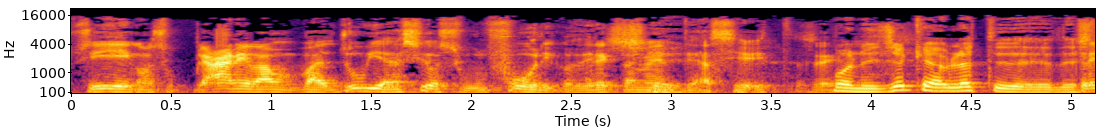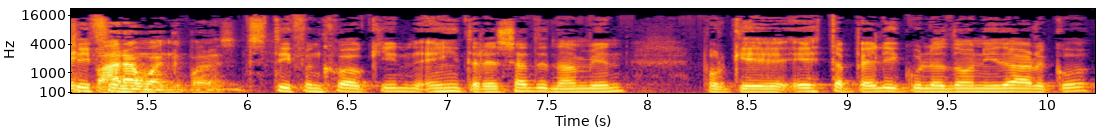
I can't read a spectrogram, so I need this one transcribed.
sigue con sus planes, va, va lluvia ácido sulfúrico directamente, Sí. así. Bueno, y ya que hablaste de, que Stephen. Stephen Hawking, es interesante también porque esta película, Donnie Darko,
